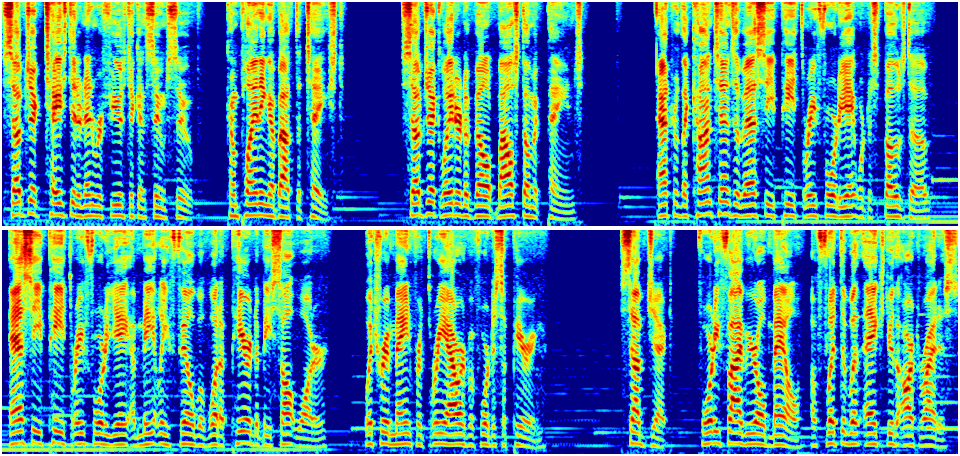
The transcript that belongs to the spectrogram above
Subject tasted and then refused to consume soup, complaining about the taste. Subject later developed mild stomach pains. After the contents of SCP-348 were disposed of, SCP-348 immediately filled with what appeared to be salt water, which remained for three hours before disappearing. Subject: 45-year-old male, afflicted with aches due to arthritis.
